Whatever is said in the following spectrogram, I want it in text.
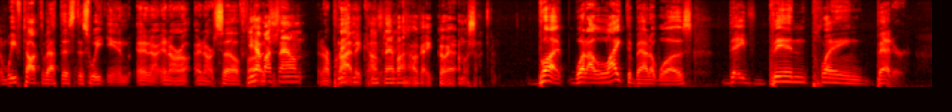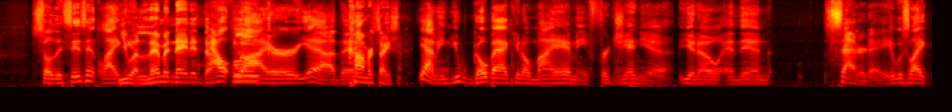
and we've talked about this this weekend in our in our in ourself. You uh, have my sound in our private You conversation. Okay, go ahead. I'm listening. But what I liked about it was they've been playing better. So this isn't like You eliminated the outlier. Yeah, the, conversation. yeah. I mean, you go back, you know, Miami, Virginia, you know, and then Saturday. It was like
